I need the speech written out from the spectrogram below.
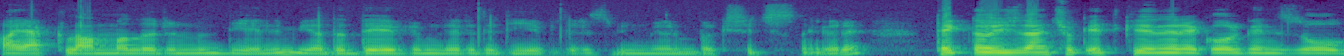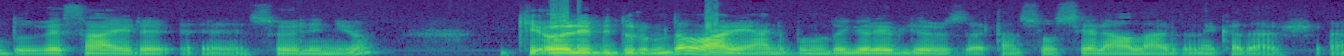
ayaklanmalarının diyelim ya da devrimleri de diyebiliriz bilmiyorum bakış açısına göre. Teknolojiden çok etkilenerek organize olduğu vesaire e, söyleniyor. Ki öyle bir durumda var yani bunu da görebiliyoruz zaten sosyal ağlarda ne kadar e,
